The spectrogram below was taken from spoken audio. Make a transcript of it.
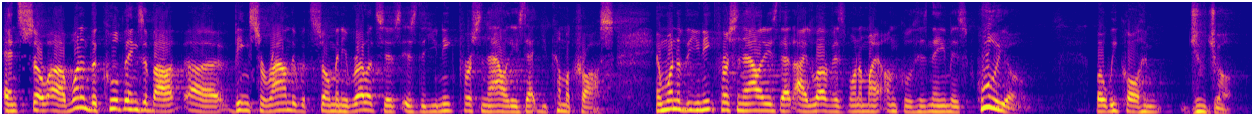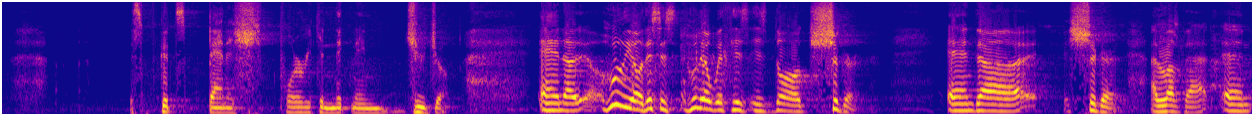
And so, uh, one of the cool things about uh, being surrounded with so many relatives is the unique personalities that you come across. And one of the unique personalities that I love is one of my uncles. His name is Julio, but we call him Jujo. It's good Spanish Puerto Rican nickname, Jujo. And uh, Julio, this is Julio with his, his dog, Sugar. And uh, Sugar, I love that. And,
